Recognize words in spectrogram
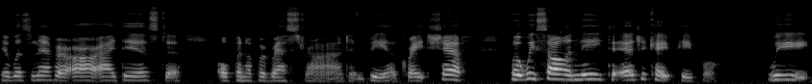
It was never our ideas to open up a restaurant and be a great chef, but we saw a need to educate people. We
